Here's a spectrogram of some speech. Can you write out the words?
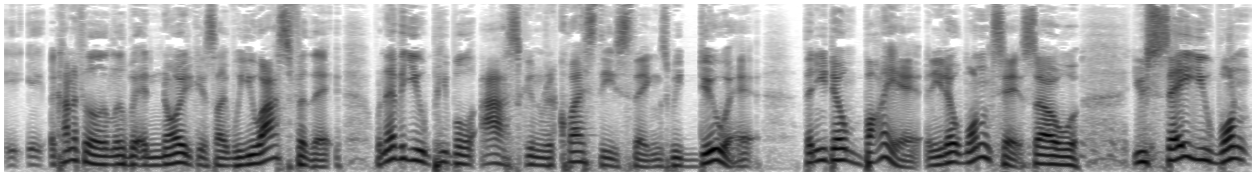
it, I kind of feel a little bit annoyed. 'cause It's like, well, you ask for that. Whenever you people ask and request these things, we do it. Then you don't buy it and you don't want it. So you say you want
